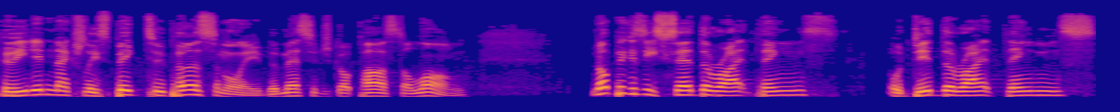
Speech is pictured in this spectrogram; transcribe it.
who he didn't actually speak to personally. The message got passed along. Not because he said the right things or did the right things,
